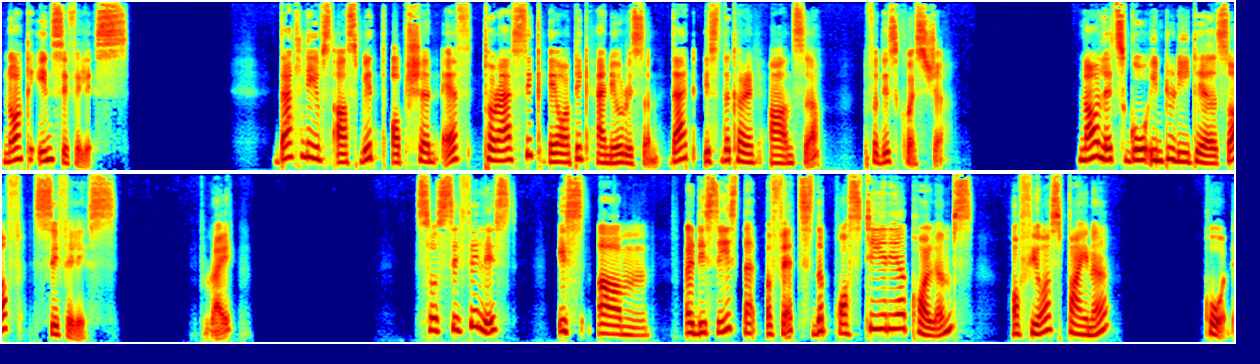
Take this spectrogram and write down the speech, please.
Not in syphilis. That leaves us with option F, thoracic aortic aneurysm. That is the correct answer for this question. Now let's go into details of syphilis, right? So syphilis is um, a disease that affects the posterior columns of your spinal cord,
